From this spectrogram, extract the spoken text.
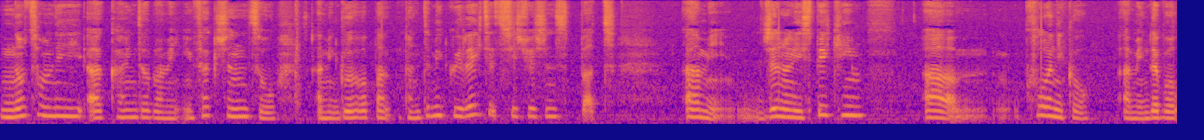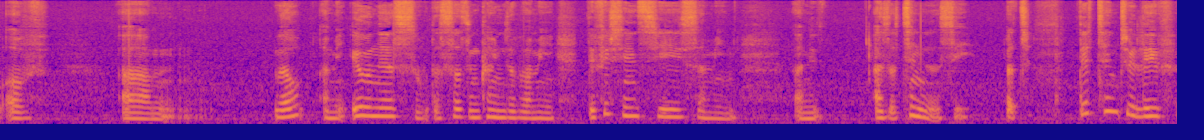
not only a kind of I mean infections or I mean global pandemic related situations but I mean, generally speaking, um, clinical, I mean, level of, um, well, I mean, illness or the certain kinds of, I mean, deficiencies, I mean, I mean, as a tendency. But they tend to live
